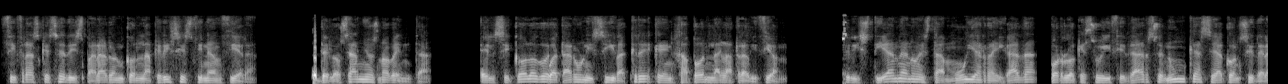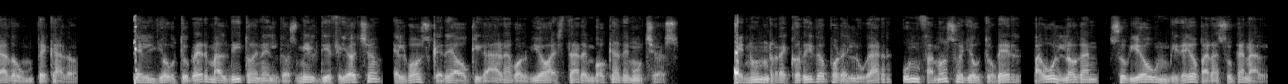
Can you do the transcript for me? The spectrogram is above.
cifras que se dispararon con la crisis financiera de los años 90. El psicólogo Wataru Nishida cree que en Japón la, la tradición cristiana no está muy arraigada, por lo que suicidarse nunca se ha considerado un pecado. El youtuber maldito en el 2018, el bosque de Aokigahara volvió a estar en boca de muchos. En un recorrido por el lugar, un famoso youtuber, Paul Logan, subió un video para su canal.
